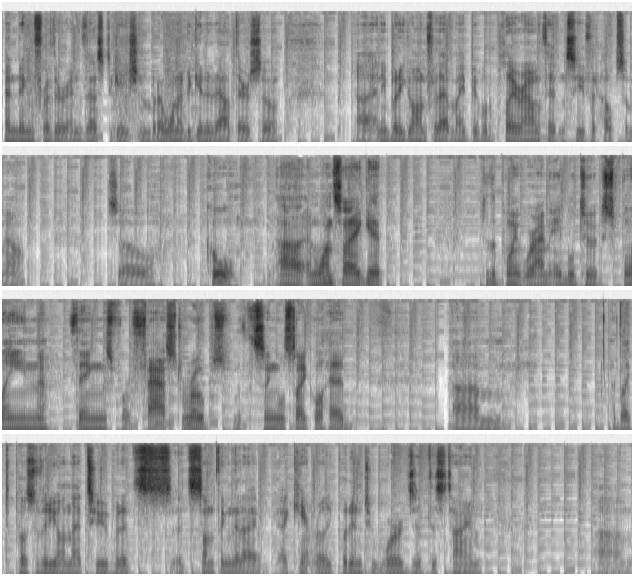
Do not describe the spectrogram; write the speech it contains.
pending further investigation. But I wanted to get it out there so uh, anybody going for that might be able to play around with it and see if it helps them out. So, cool. Uh, and once I get to the point where I'm able to explain things for fast ropes with a single cycle head, um, I'd like to post a video on that too, but it's it's something that I I can't really put into words at this time. Um,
